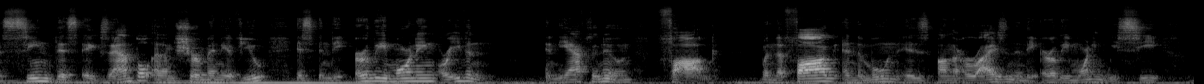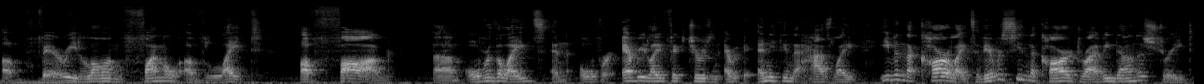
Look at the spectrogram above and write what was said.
seen this example, and I'm sure many of you, is in the early morning or even in the afternoon, fog. When the fog and the moon is on the horizon in the early morning, we see a very long funnel of light, of fog um, over the lights and over every light fixtures and every, anything that has light, even the car lights. Have you ever seen the car driving down the street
